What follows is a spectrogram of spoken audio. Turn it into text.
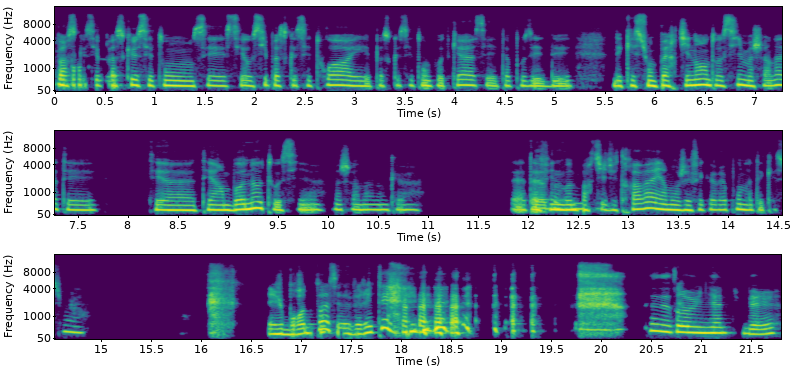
parce que c'est parce que c'est ton c'est aussi parce que c'est toi et parce que c'est ton podcast et tu as posé des, des, questions pertinentes aussi machin tu es, es, es, un bon hôte aussi hein, machin donc euh, tu as fait une bonne partie du travail hein. moi j'ai fait que répondre à tes questions hein. et je brode pas c'est la vérité C'est trop mignon, tu veux rire.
